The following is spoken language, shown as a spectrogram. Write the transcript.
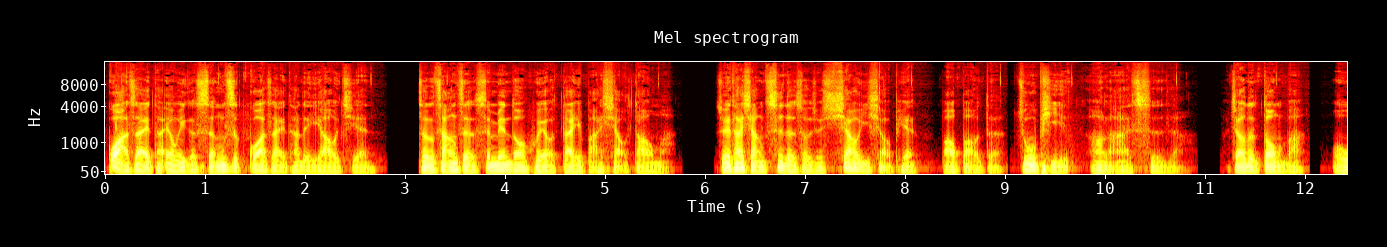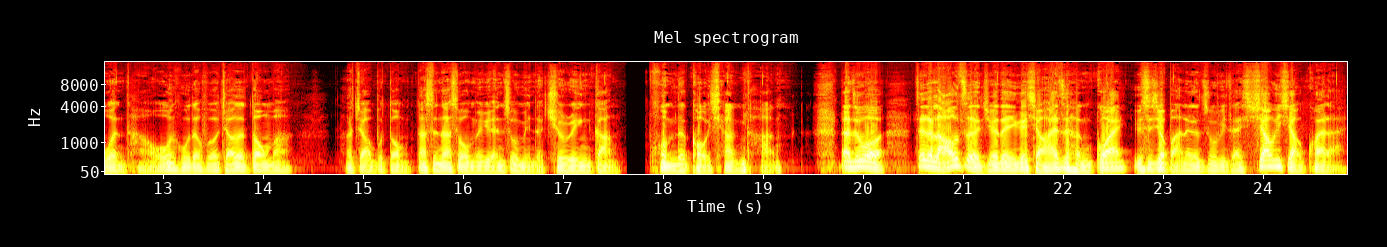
挂在他用一个绳子挂在他的腰间，这个长者身边都会有带一把小刀嘛，所以他想吃的时候就削一小片薄薄的猪皮，然后拿来吃这样。嚼得动吧？我问他，我问胡德夫嚼得动吗？他嚼不动，但是那是我们原住民的 chewing gum，我们的口香糖。那如果这个老者觉得一个小孩子很乖，于是就把那个猪皮再削一小块来，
